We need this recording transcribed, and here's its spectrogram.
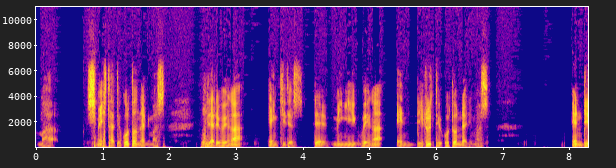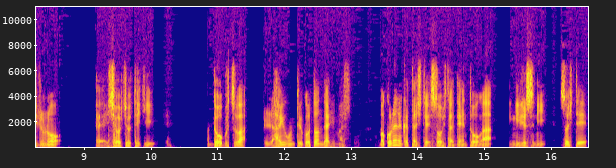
まあ、示したということになります。左上が延期です。で、右上がエンリルということになります。エンリルの、えー、象徴的動物はライオンということになります。まあ、このような形でそうした伝統がイギリスに、そして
